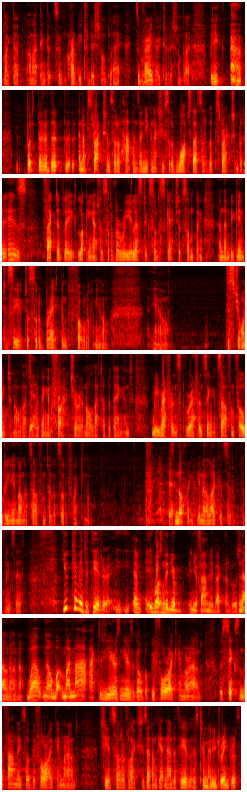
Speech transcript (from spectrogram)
like the and I think that it's an incredibly traditional play. It's a very very traditional play, but you but the, the, the, an abstraction sort of happens, and you can actually sort of watch that sort of abstraction. But it is effectively looking at a sort of a realistic sort of sketch of something, and then begin to see it just sort of break and fold. You know, you know disjoint and all that type yeah. of thing, and fracture and all that type of thing, and re-reference referencing itself and folding in on itself until it's sort of like you know, it's nothing. You know, like it sort of it doesn't exist. You came into theatre. Um, it wasn't in your in your family background, was it? No, no, no. Well, no. My ma acted years and years ago, but before I came around, there's six in the family. So before I came around, she had sort of like she said, "I'm getting out of theatre. There's too many drinkers."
